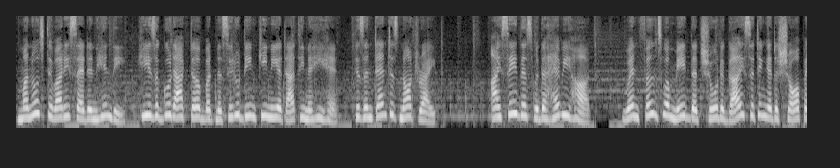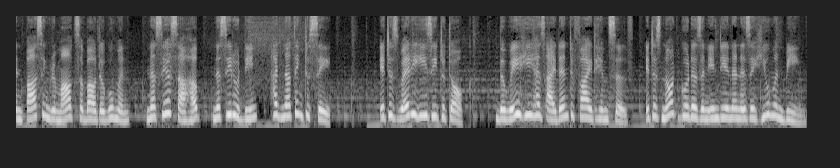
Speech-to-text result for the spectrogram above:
Manoj Tiwari said in Hindi, he is a good actor but Naseeruddin ki niyat athi nahi hai, his intent is not right. I say this with a heavy heart. When films were made that showed a guy sitting at a shop and passing remarks about a woman, Nasir Sahab, Naseeruddin, had nothing to say. It is very easy to talk. The way he has identified himself, it is not good as an Indian and as a human being.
